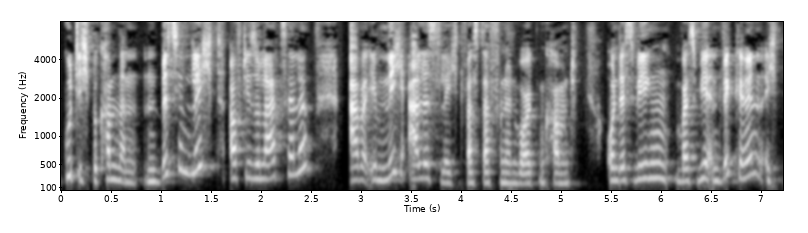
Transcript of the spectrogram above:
gut, ich bekomme dann ein bisschen Licht auf die Solarzelle, aber eben nicht alles Licht, was da von den Wolken kommt. Und deswegen, was wir entwickeln, ich,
